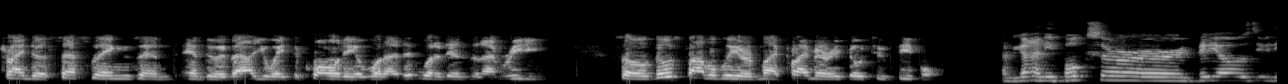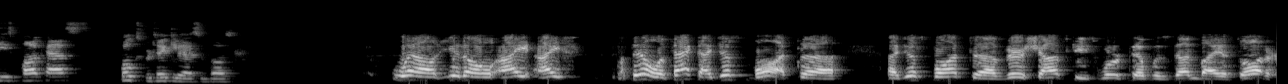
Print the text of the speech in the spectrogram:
trying to assess things and, and to evaluate the quality of what I, what it is that I'm reading. So those probably are my primary go-to people. Have you got any books or videos, DVDs, podcasts? Books, particularly, I suppose. Well, you know, I I still, in fact, I just bought uh, I just bought uh, Verkhoshansky's work that was done by his daughter,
